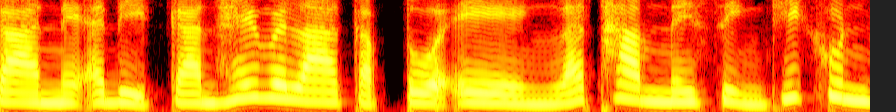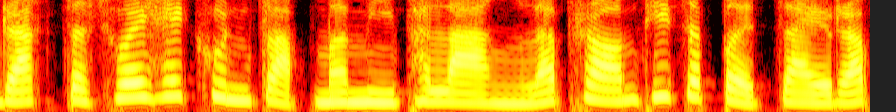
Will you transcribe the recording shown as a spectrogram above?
การณ์ในอดีตการให้เวลากับตัวเอง และทำในสิ่งที่คุณรักจะช่วยให้คุณกลับมามีพลัง และพร้อมที่จะเปิดใจรับ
